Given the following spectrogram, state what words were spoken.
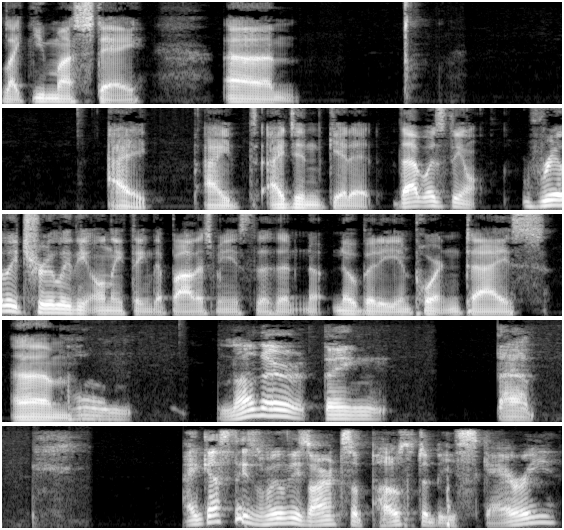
Like you must stay. Um I I I didn't get it. That was the really truly the only thing that bothers me is that, that no, nobody important dies. Um Um, another thing that I guess these movies aren't supposed to be scary.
